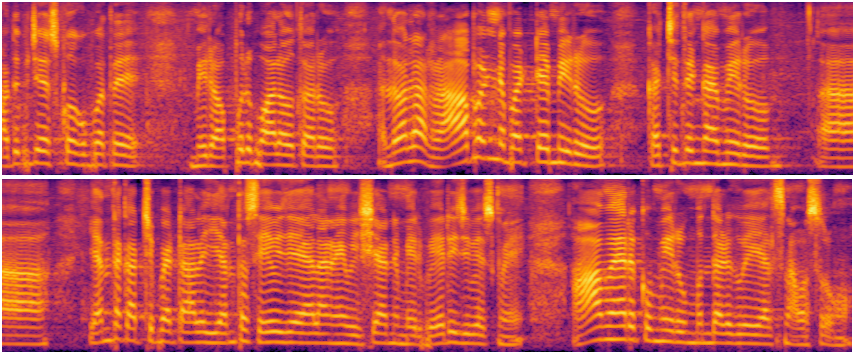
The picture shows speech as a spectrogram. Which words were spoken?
అదుపు చేసుకోకపోతే మీరు అప్పులు పాలవుతారు. అందువల్ల రాబడిని బట్టే మీరు ఖచ్చితంగా మీరు ఎంత ఖర్చు పెట్టాలి ఎంత సేవ్ చేయాలనే విషయాన్ని మీరు బేరీజు వేసుకుని ఆ మేరకు మీరు ముందడుగు వేయాల్సిన అవసరం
